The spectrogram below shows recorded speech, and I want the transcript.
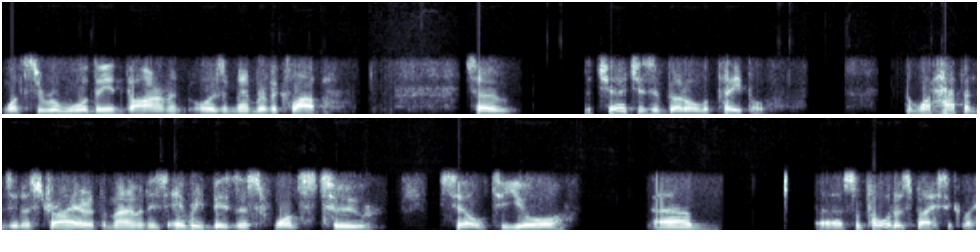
wants to reward the environment, or is a member of a club. So the churches have got all the people. And what happens in Australia at the moment is every business wants to sell to your um, uh, supporters, basically.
